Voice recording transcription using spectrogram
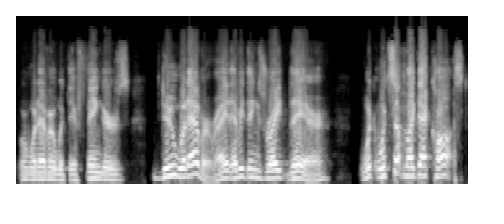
or whatever with their fingers. Do whatever, right? Everything's right there. What what's something like that cost?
